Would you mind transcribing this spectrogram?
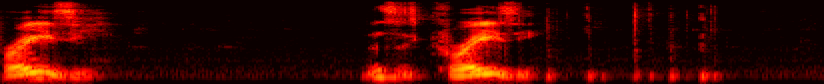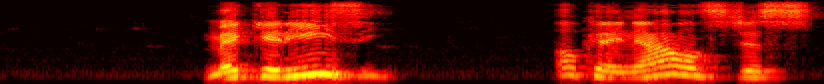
Crazy. This is crazy. Make it easy. Okay, now let's just...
